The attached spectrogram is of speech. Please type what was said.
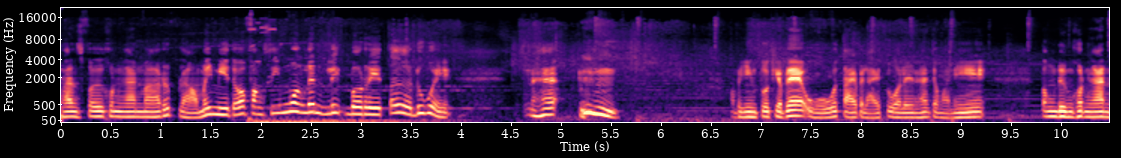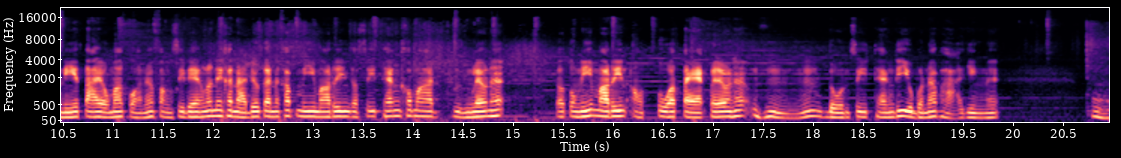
transfer คนงานมาหรือเปล่าไม่มีแต่ว่าฝั่งสีม่วงเล่น liberator ด้วยนะฮะเอาไปยิงตัวเก็บแร่โอ้โหตายไปหลายตัวเลยนะฮะจังหวะนี้ต้องดึงคนงานหนีตายออกมาก่อนนะฝั่งสีแดงแล้วในขณะเดียวกันนะครับมีมารินกับซีแทงเข้ามาถึงแล้วนะฮะ แล้วตรงนี้มารินเอาตัวแตกไปแล้วนะฮะโดนซีแทงที่อยู่บนหน้าผายิงนะโอ้โห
